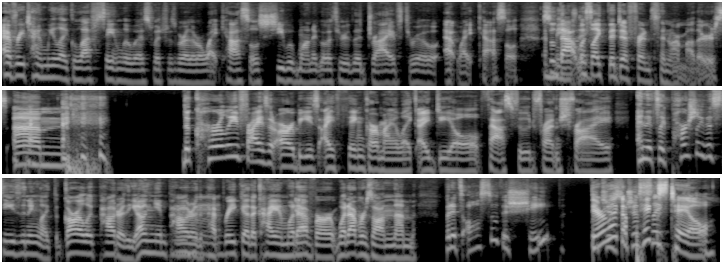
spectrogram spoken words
every time we like left St. Louis, which was where there were White Castles, she would want to go through the drive-through at White Castle. So that was like the difference in our mothers. Um the curly fries at Arby's, I think, are my like ideal fast food French fry. And it's like partially the seasoning, like the garlic powder, the onion powder, the Mhm. paprika, the cayenne, whatever, whatever's on them. But it's also the shape. They're like a pig's like- tail.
